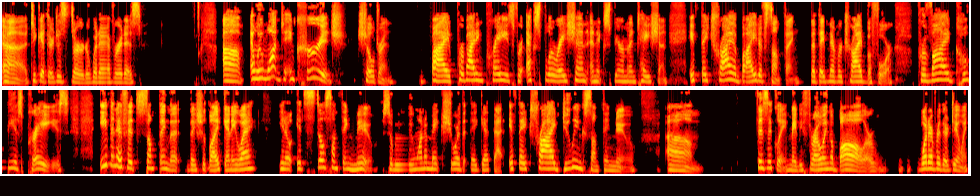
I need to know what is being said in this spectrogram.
uh, to get their dessert or whatever it is. Um, and we want to encourage children by providing praise for exploration and experimentation. If they try a bite of something that they've never tried before provide copious praise. Even if it's something that they should like anyway you know it's still something new. So we, want to make sure that they get that. If they try doing something new um, physically maybe throwing a ball or whatever they're doing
